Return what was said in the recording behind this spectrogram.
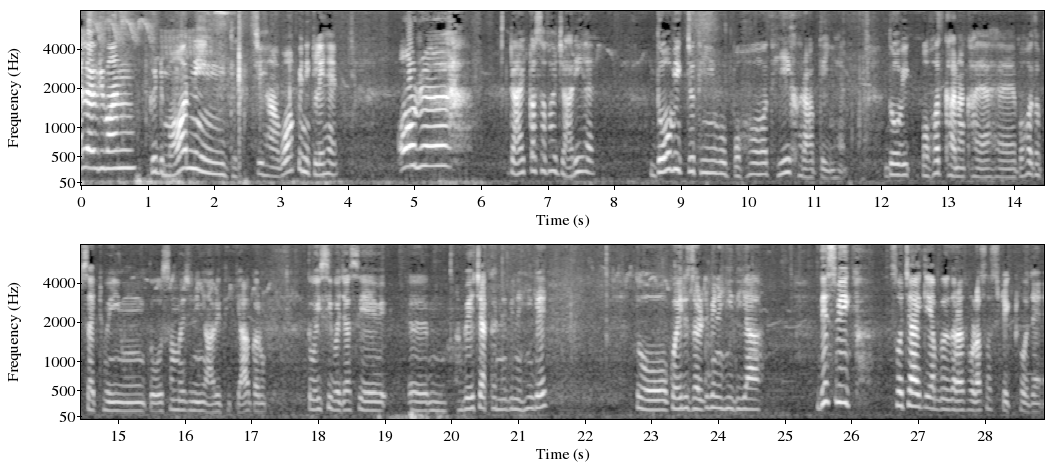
हेलो एवरीवन गुड मॉर्निंग जी हाँ वॉक पे निकले हैं। और डाइट का सफ़र जारी है। दो वीक जो थी, वो बहुत ही ख़राब गई हैं। दो वीक बहुत खाना खाया है, बहुत अपसेट हुई हूँ तो समझ नहीं आ रही थी क्या करूँ। तो इसी वजह से वे चेक करने भी नहीं गए। तो कोई रिज़ल्ट भी नहीं दिया। दिस वीक सोचा है कि अब ज़रा थोड़ा सा स्ट्रिक्ट हो जाए।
